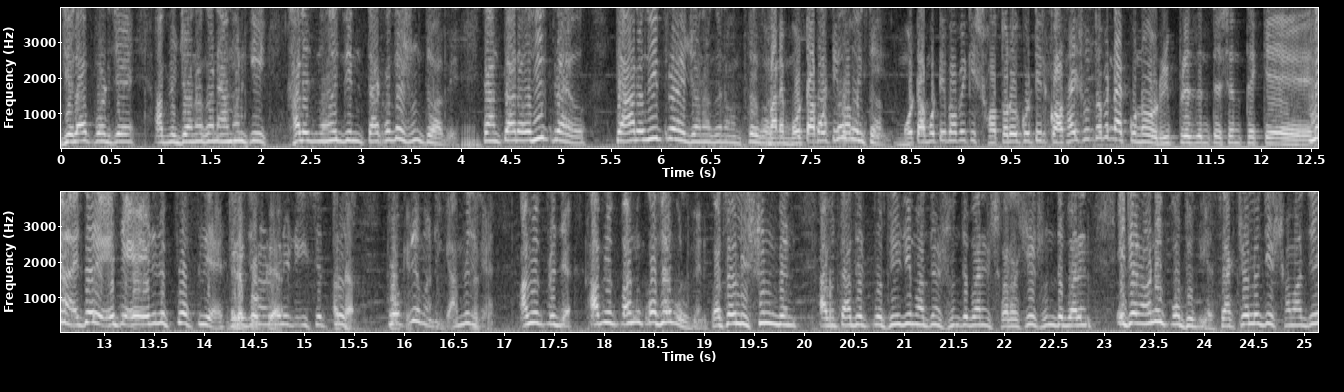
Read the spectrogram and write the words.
জেলা পর্যায়ে। আপনি জনগণ এমনকি খালিদ মহিউদ্দিন তার কথা শুনতে হবে। কারণ তার অভিপ্রায়ও তার অভিপ্রায় জনগণের অন্তর্গত। মানে মোটামুটি। মোটামুটি ভাবে কি সতেরো কোটির কথাই শুনতে হবে না কোনো রিপ্রেজেন্টেশন থেকে না এটা এটা প্রক্রিয়া। আচ্ছা. প্রক্রিয়া মানে কি? আমি আমি আপনি আপনি কথা বলবেন, কথা বলে শুনবেন আপনি তাদের প্রতিনিধি মাধ্যমে শুনতে পারেন, সরাসরি শুনতে পারেন। এটার অনেক পদ্ধতি আছে। একটা হলো যে সমাজে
